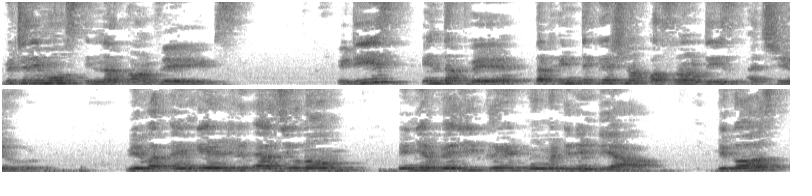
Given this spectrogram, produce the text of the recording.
which removes inner conflicts. It is in that way that integration of personality is achieved. We were engaged, as you know, in a very great movement in India because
